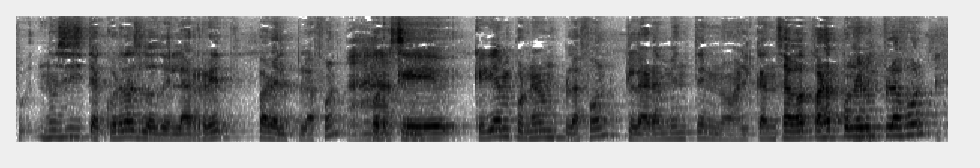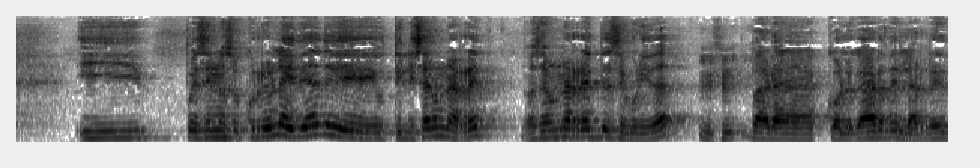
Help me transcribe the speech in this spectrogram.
pu- no sé si te acuerdas lo de la red para el plafón, Ah, porque querían poner un plafón, claramente no alcanzaba para poner un plafón y pues se nos ocurrió la idea de utilizar una red, o sea, una red de seguridad para colgar de la red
